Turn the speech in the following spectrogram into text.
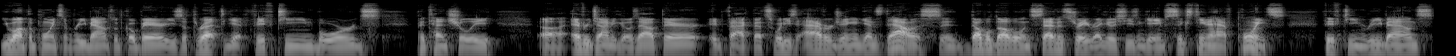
you want the points and rebounds with Gobert. He's a threat to get 15 boards potentially uh, every time he goes out there. In fact, that's what he's averaging against Dallas. Double double in seven straight regular season games, 16 and a half points, 15 rebounds.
